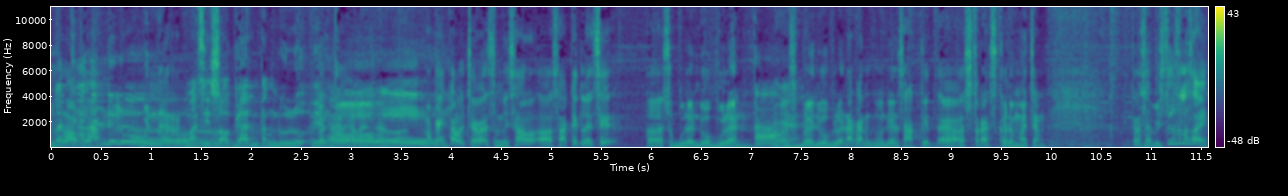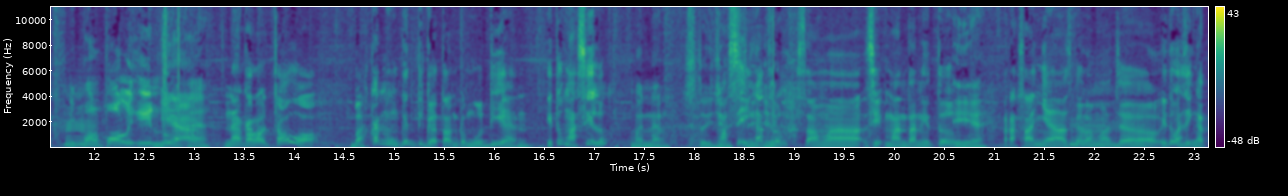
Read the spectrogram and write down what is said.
berobat lama. jalan dulu. Bener. Masih so ganteng dulu ya. Betul. kalau cowok. Iya. Makanya kalau cewek semisal uh, sakit let's say uh, sebulan dua bulan, Ah. Uh, sebulan dua bulan akan kemudian sakit uh, stres segala macam. Terus habis itu selesai. Dipol-polin banget ya. Iya. Nah kalau cowok bahkan mungkin tiga tahun kemudian itu masih loh Bener, setuju. masih ingat setuju. loh sama si mantan itu Iya. rasanya segala macam itu masih ingat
